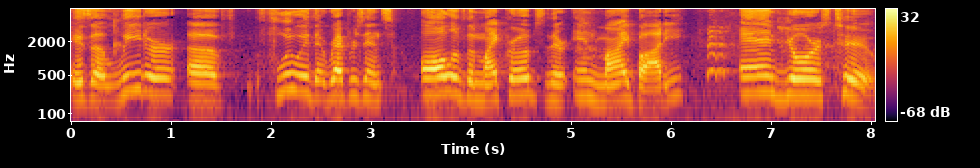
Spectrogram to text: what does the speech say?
is a liter of fluid that represents all of the microbes that are in my body and yours too.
